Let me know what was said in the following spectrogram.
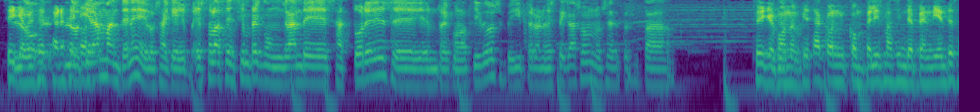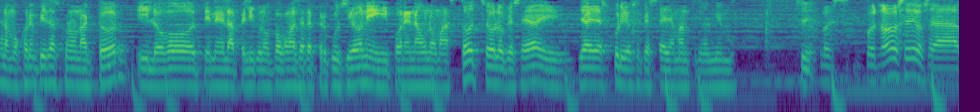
Sí, que lo, a veces parece lo con... quieran mantener. O sea, que esto lo hacen siempre con grandes actores eh, reconocidos, pero en este caso, no sé, resulta. Sí, que cuando empiezas con, con, pelis más independientes, a lo mejor empiezas con un actor y luego tiene la película un poco más de repercusión y ponen a uno más tocho o lo que sea, y ya, ya es curioso que se haya mantenido el mismo. Sí. Pues, pues no lo sé, o sea,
